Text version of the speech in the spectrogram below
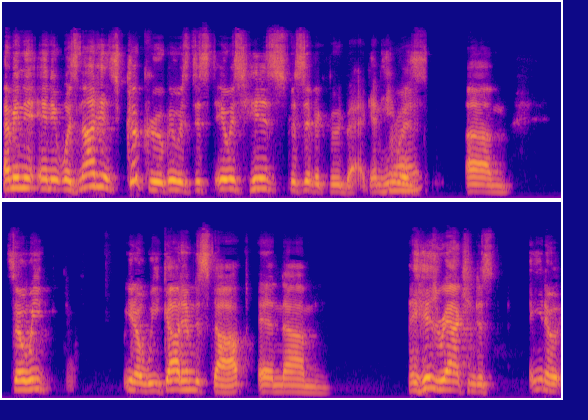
I mean, and it was not his cook group. It was just, it was his specific food bag. And he right. was, um, so we, you know, we got him to stop and, um, his reaction just, you know,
